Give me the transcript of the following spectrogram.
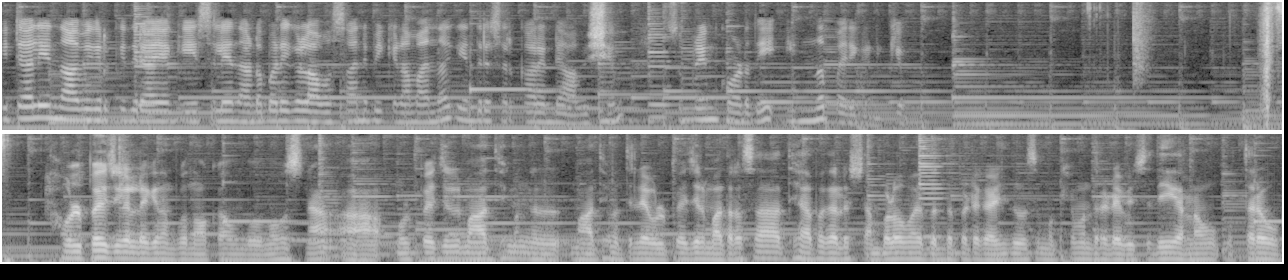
ഇറ്റാലിയൻ നാവികർക്കെതിരായ കേസിലെ നടപടികൾ അവസാനിപ്പിക്കണമെന്ന് കേന്ദ്ര സർക്കാരിന്റെ ആവശ്യം സുപ്രീം കോടതി ഇന്ന് പരിഗണിക്കും. ഉൾപേജുകളിലേക്ക് നമുക്ക് നോക്കാമെന്ന് തോന്നുന്നു ഹുസ്ന. ഉൾപേജിൽ മാധ്യമങ്ങൾ മാധ്യമത്തിലെ ഉൾപേജിൽ മദ്രസ അധ്യാപകരുടെ ശമ്പളവുമായി ബന്ധപ്പെട്ട് കഴിഞ്ഞ ദിവസം മുഖ്യമന്ത്രിയുടെ വിശദീകരണവും ഉത്തരവും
